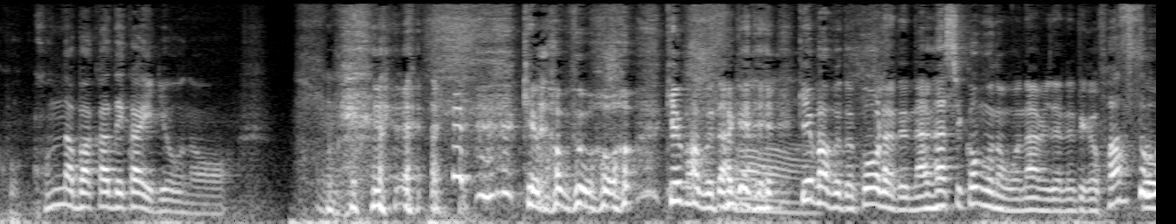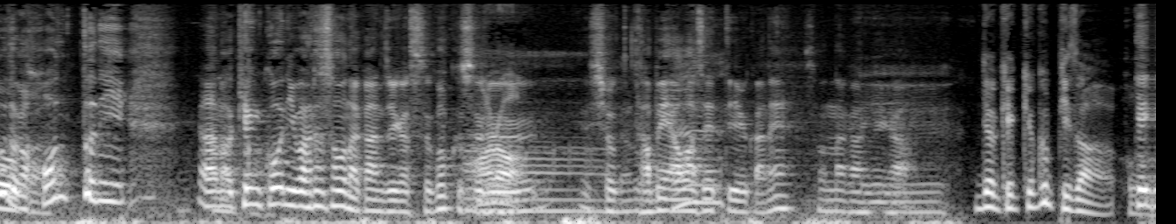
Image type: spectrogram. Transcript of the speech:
こうこんなバカでかい量の、え ーケバブをケバブだけでケバブとコーラで流し込むのもなみたいな。てかファストフードが本当にあの健康に悪そうな感じがすごくする食食べ合わせっていうかねそんな感じが。で、結局ピザを。結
